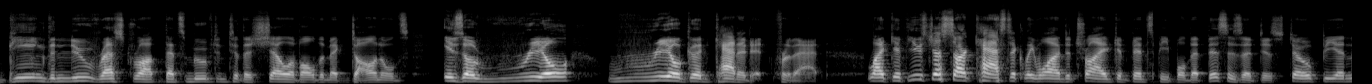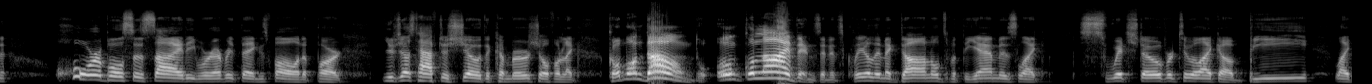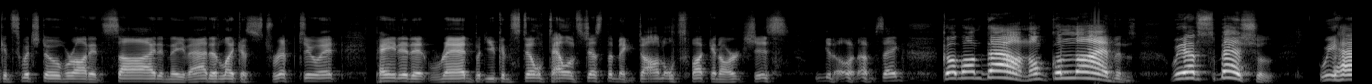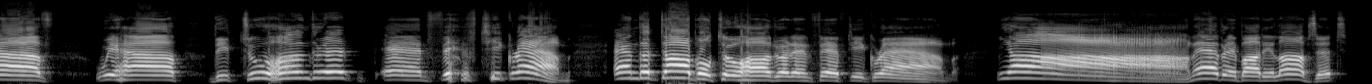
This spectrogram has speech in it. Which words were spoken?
being the new restaurant that's moved into the shell of all the McDonald's is a real, real good candidate for that. Like, if you just sarcastically wanted to try and convince people that this is a dystopian, horrible society where everything's falling apart, you just have to show the commercial for, like, come on down to Uncle Ivan's. And it's clearly McDonald's, but the M is like switched over to like a B, like it switched over on its side, and they've added like a strip to it, painted it red, but you can still tell it's just the McDonald's fucking arches. You know what I'm saying? Come on down, Uncle Ivan's. We have special. We have we have the 250 gram and the double 250 gram. Yum! Everybody loves it.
